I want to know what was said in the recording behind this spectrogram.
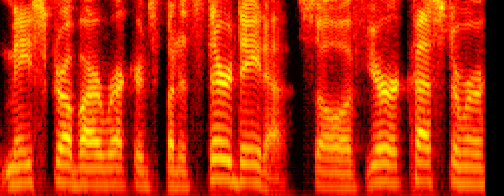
may scrub our records, but it's their data. So if you're a customer,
